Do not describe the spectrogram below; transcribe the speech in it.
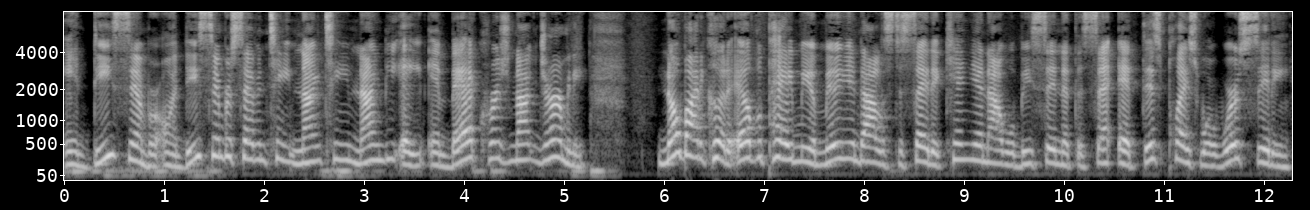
in December, on December 17, 1998, in Bad Kreuznach, Germany, nobody could have ever paid me a million dollars to say that Kenya and I will be sitting at the at this place where we're sitting,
